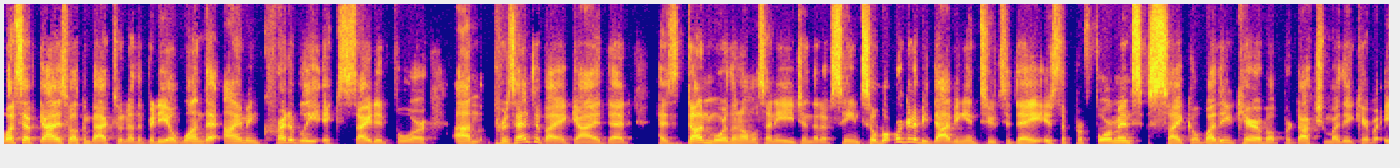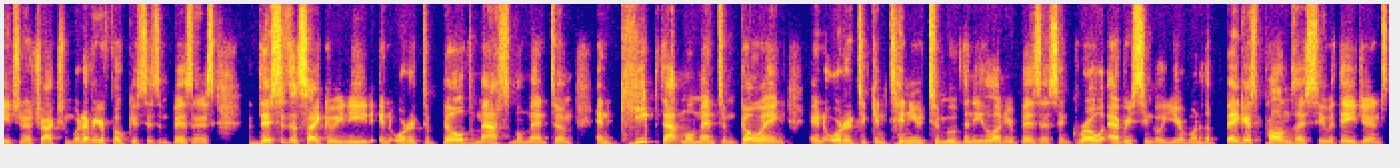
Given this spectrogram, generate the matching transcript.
What's up, guys? Welcome back to another video, one that I'm incredibly excited for, um, presented by a guy that has done more than almost any agent that I've seen. So, what we're going to be diving into today is the performance cycle. Whether you care about production, whether you care about agent attraction, whatever your focus is in business, this is the cycle you need in order to build massive momentum and keep that momentum going in order to continue to move the needle on your business and grow every single year. One of the biggest problems I see with agents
